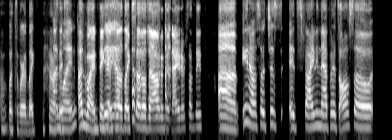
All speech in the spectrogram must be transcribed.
uh, what's the word like wanna say Unwind? unwind thank Yeah, you yeah. so like settle down in the night or something um you know so it's just it's finding that but it's also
